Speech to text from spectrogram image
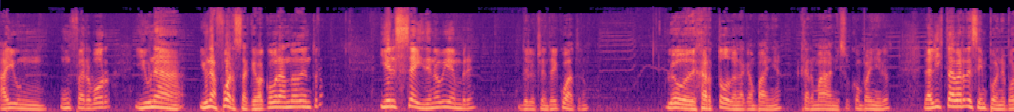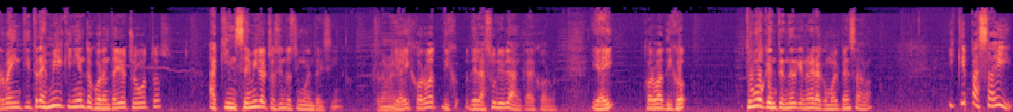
hay un, un fervor y una, y una fuerza que va cobrando adentro. Y el 6 de noviembre del 84, luego de dejar todo en la campaña, Germán y sus compañeros, la lista verde se impone por 23.548 votos a 15.855. Tremendo. Y ahí Horvat dijo, del azul y blanca de Horvat. Y ahí Horvat dijo, tuvo que entender que no era como él pensaba. ¿Y qué pasa ahí?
